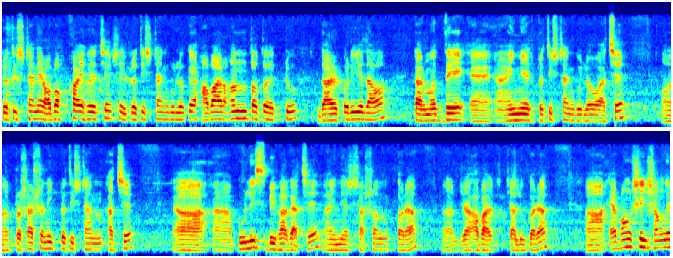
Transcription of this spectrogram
প্রতিষ্ঠানের অবক্ষয় হয়েছে, সেই প্রতিষ্ঠানগুলোকে আবার অন্তত একটু দাঁড় করিয়ে দেওয়া। তার মধ্যে আইনের প্রতিষ্ঠানগুলো আছে প্রশাসনিক প্রতিষ্ঠান আছে পুলিশ বিভাগ আছে, আইনের শাসন করা। যা আবার চালু করা। এবং সেই সঙ্গে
